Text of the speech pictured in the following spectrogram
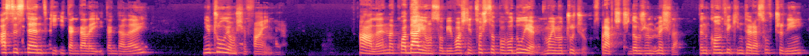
asystentki i tak dalej, i tak dalej, nie czują się fajnie. Ale nakładają sobie właśnie coś, co powoduje w moim odczuciu, sprawdź, czy dobrze myślę, ten konflikt interesów, czyli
